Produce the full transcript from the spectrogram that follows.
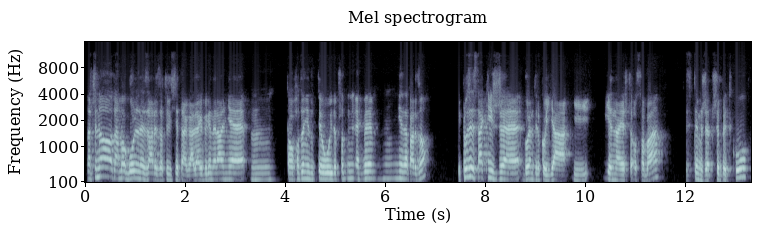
Znaczy no, tam ogólny zarys oczywiście tak, ale jakby generalnie mm, to chodzenie do tyłu i do przodu jakby mm, nie za bardzo. I plus jest taki, że byłem tylko ja i jedna jeszcze osoba w tymże przybytku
